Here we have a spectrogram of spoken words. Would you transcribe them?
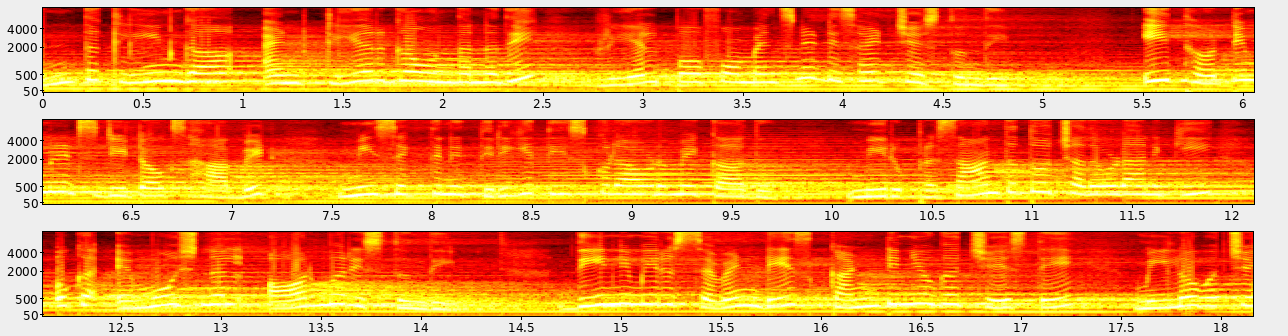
ఎంత క్లీన్గా అండ్ క్లియర్గా ఉందన్నది రియల్ పర్ఫార్మెన్స్ని డిసైడ్ చేస్తుంది. ఈ థర్టీ మినిట్స్ డీటాక్స్ హ్యాబిట్ మీ శక్తిని తిరిగి తీసుకురావడమే కాదు మీరు ప్రశాంతతో చదవడానికి ఒక ఎమోషనల్ ఆర్మర్ ఇస్తుంది. దీన్ని మీరు సెవెన్ డేస్ కంటిన్యూగా చేస్తే మీలో వచ్చే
